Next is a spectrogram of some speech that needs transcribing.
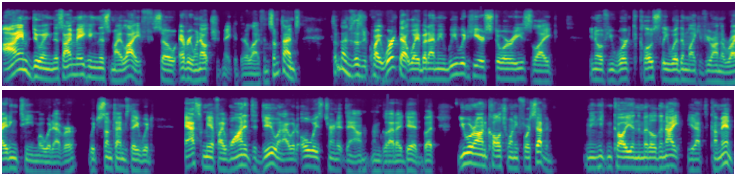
I'm doing this, I'm making this my life. So everyone else should make it their life. And sometimes, sometimes it doesn't quite work that way. But I mean, we would hear stories like, you know, if you worked closely with him, like if you're on the writing team or whatever, which sometimes they would ask me if I wanted to do, and I would always turn it down. I'm glad I did. But you were on call 24 7. I mean, he can call you in the middle of the night. You'd have to come in.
